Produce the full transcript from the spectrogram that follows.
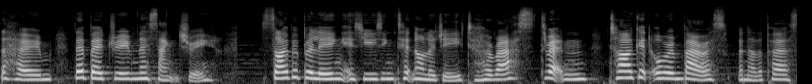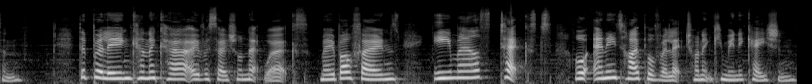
the home, their bedroom, their sanctuary. Cyberbullying is using technology to harass, threaten, target, or embarrass another person. The bullying can occur over social networks, mobile phones, emails, texts, or any type of electronic communication.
